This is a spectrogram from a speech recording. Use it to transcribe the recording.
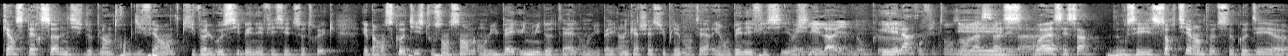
15 personnes issues de plein de troupes différentes qui veulent aussi bénéficier de ce truc, et ben on se cotise tous ensemble, on lui paye une nuit d'hôtel, on lui paye un cachet supplémentaire et on bénéficie Oui, aussi. il est là il- donc Il euh, est là. profitons-en la salle est là ouais, c'est ça. Donc c'est sortir un peu de ce côté, euh,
